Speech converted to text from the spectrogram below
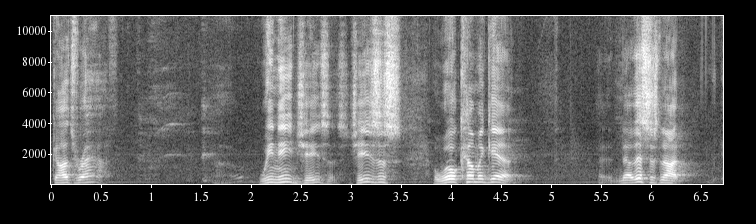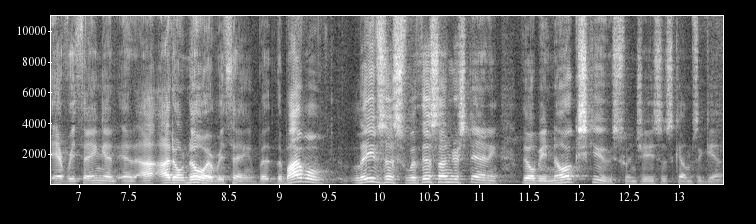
God's wrath. We need Jesus. Jesus will come again. Now, this is not everything, and, and I, I don't know everything, but the Bible leaves us with this understanding there'll be no excuse when Jesus comes again.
